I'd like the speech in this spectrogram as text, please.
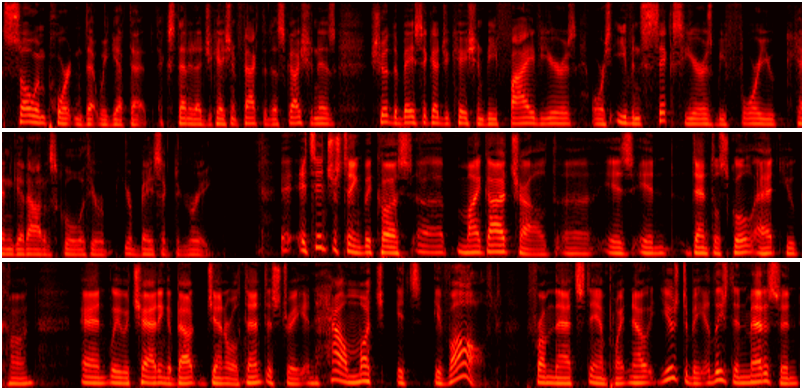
so important that we get that extended education. In fact, the discussion is should the basic education be five years or even six years before you can get out of school with your, your basic degree? It's interesting because uh, my godchild uh, is in dental school at UConn, and we were chatting about general dentistry and how much it's evolved from that standpoint. Now, it used to be, at least in medicine,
